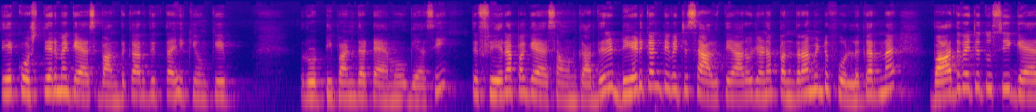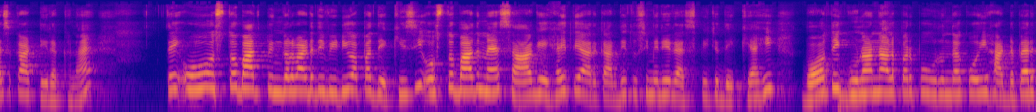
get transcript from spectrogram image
ਤੇ ਕੁਛ ਦੇਰ ਮੈਂ ਗੈਸ ਬੰਦ ਕਰ ਦਿੱਤਾ ਸੀ ਕਿਉਂਕਿ ਰੋਟੀ ਪਾਣੀ ਦਾ ਟਾਈਮ ਹੋ ਗਿਆ ਸੀ ਤੇ ਫਿਰ ਆਪਾਂ ਗੈਸ ਆਨ ਕਰਦੇ ਰਹੇ। ਡੇਢ ਘੰਟੇ ਵਿੱਚ ਸਾਗ ਤਿਆਰ ਹੋ ਜਾਣਾ 15 ਮਿੰਟ ਫੁੱਲ ਕਰਨਾ ਬਾਅਦ ਵਿੱਚ ਤੁਸੀਂ ਗੈਸ ਘੱਟ ਹੀ ਰੱਖਣਾ ਹੈ। ਤੇ ਉਹ ਉਸ ਤੋਂ ਬਾਅਦ ਪਿੰਗਲਵਾੜੇ ਦੀ ਵੀਡੀਓ ਆਪਾਂ ਦੇਖੀ ਸੀ। ਉਸ ਤੋਂ ਬਾਅਦ ਮੈਂ ਸਾਗ ਇਹ ਹੀ ਤਿਆਰ ਕਰਦੀ, ਤੁਸੀਂ ਮੇਰੀ ਰੈਸਪੀ 'ਚ ਦੇਖਿਆ ਹੀ। ਬਹੁਤ ਹੀ ਗੁਣਾਂ ਨਾਲ ਭਰਪੂਰ ਹੁੰਦਾ, ਕੋਈ ਹੱਡ ਪੈਰ,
